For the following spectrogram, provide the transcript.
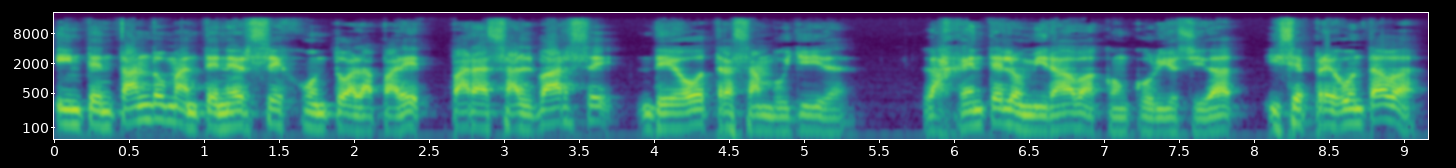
intentando mantenerse junto a la pared para salvarse de otra zambullida. La gente lo miraba con curiosidad y se preguntaba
